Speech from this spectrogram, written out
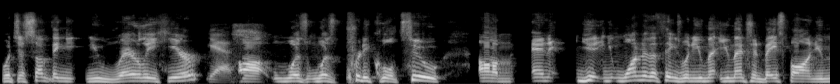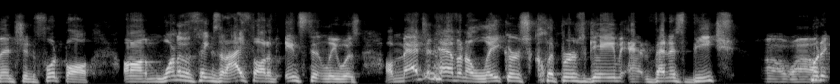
which is something you rarely hear, yes, uh, was was pretty cool too. Um, and you, you, one of the things when you you mentioned baseball and you mentioned football, um, one of the things that I thought of instantly was imagine having a Lakers Clippers game at Venice Beach. Oh wow! It,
